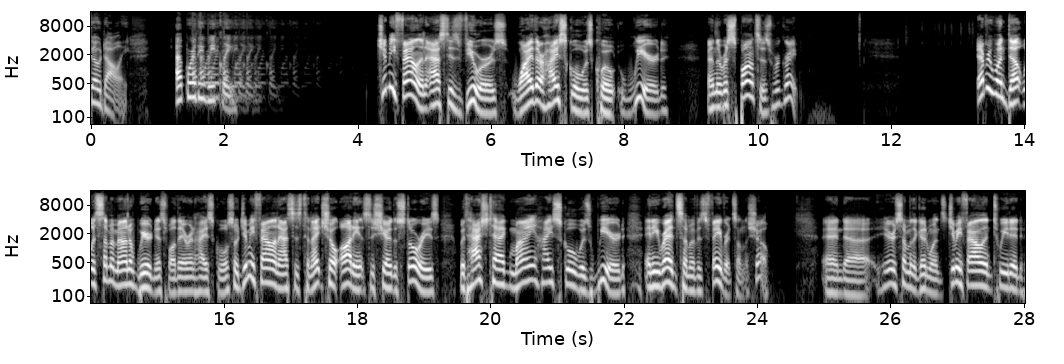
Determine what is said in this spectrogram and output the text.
Go Dolly. Upworthy Weekly. Jimmy Fallon asked his viewers why their high school was, quote, weird, and the responses were great. Everyone dealt with some amount of weirdness while they were in high school, so Jimmy Fallon asked his Tonight Show audience to share the stories with hashtag My High School Was Weird, and he read some of his favorites on the show. And uh, here's some of the good ones. Jimmy Fallon tweeted,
